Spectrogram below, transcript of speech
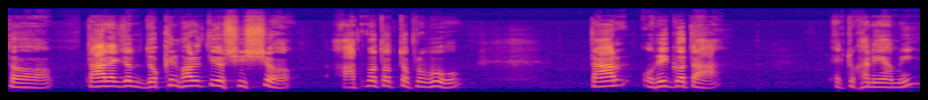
তো তার একজন দক্ষিণ ভারতীয় শিষ্য, আত্মতত্ত্ব প্রভু, তার অভিজ্ঞতা একটুখানি আমি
